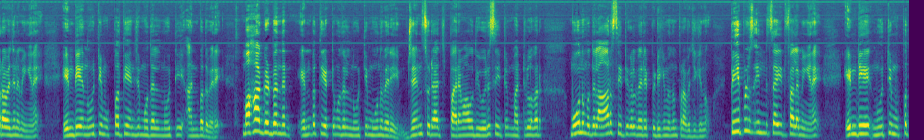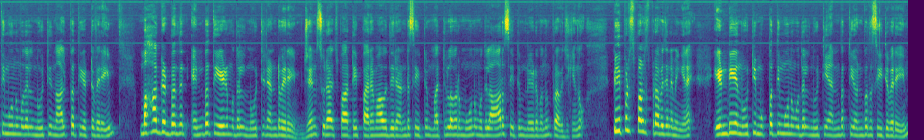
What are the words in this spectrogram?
പ്രവചനം ഇങ്ങനെ. എൻ ഡി എ നൂറ്റി മുപ്പത്തിയഞ്ച് മുതൽ നൂറ്റി അൻപത് വരെ മഹാഗഡ്ബന്ധൻ എൺപത്തിയെട്ട് മുതൽ നൂറ്റി മൂന്ന് വരെയും ജൻ സുരാജ് പരമാവധി ഒരു സീറ്റും മറ്റുള്ളവർ മൂന്ന് മുതൽ ആറ് സീറ്റുകൾ വരെ പിടിക്കുമെന്നും പ്രവചിക്കുന്നു. പീപ്പിൾസ് ഇൻസൈഡ് ഫലം ഇങ്ങനെ. എൻ ഡി എ നൂറ്റി മുപ്പത്തിമൂന്ന് മുതൽ നൂറ്റി നാൽപ്പത്തിയെട്ട് വരെയും മഹാഗഡ്ബന്ധൻ എൺപത്തിയേഴ് മുതൽ നൂറ്റി രണ്ട് വരെയും ജൻ സുരാജ് പാർട്ടി പരമാവധി രണ്ട് സീറ്റും മറ്റുള്ളവർ മൂന്ന് മുതൽ ആറ് സീറ്റും നേടുമെന്നും പ്രവചിക്കുന്നു. പീപ്പിൾസ് പൾസ് പ്രവചനം ഇങ്ങനെ. എൻ ഡി എ നൂറ്റി മുപ്പത്തിമൂന്ന് മുതൽ നൂറ്റി അൻപത്തി ഒൻപത് സീറ്റ് വരെയും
